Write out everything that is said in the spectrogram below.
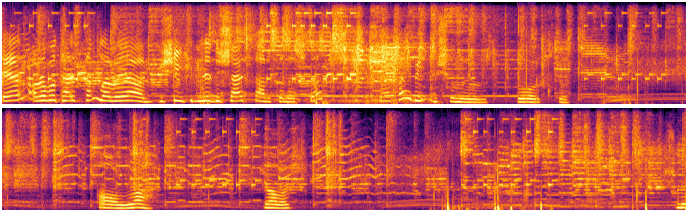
eğer araba ters takla veya bir şekilde düşerse arkadaşlar ya kaybetmiş oluyoruz doğrusu. Allah. Yavaş. Şuna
